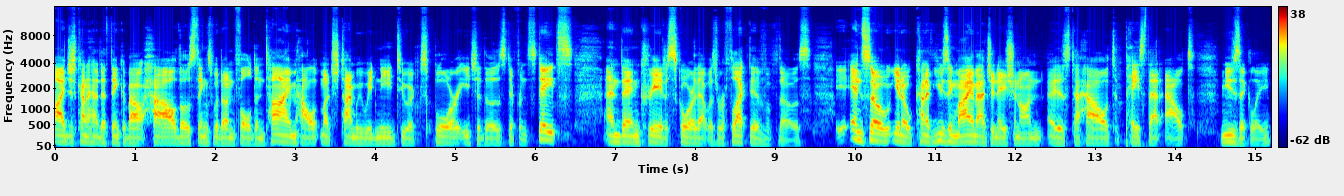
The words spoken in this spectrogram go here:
I just kind of had to think about how those things would unfold in time, how much time we would need to explore each of those different states, and then create a score that was reflective of those. And so, you know, kind of using my imagination on as to how to pace that out musically.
